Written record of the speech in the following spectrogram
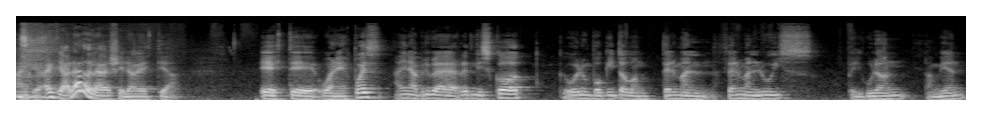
Hay, que, hay que hablar de La Bella y la Bestia. Este, bueno, y después hay una película de Ridley Scott que vuelve un poquito con Thelman, Thelman Lewis, peliculón también.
